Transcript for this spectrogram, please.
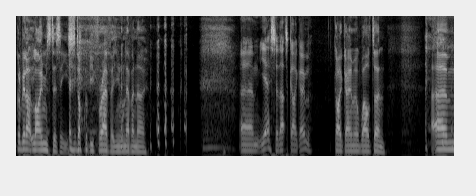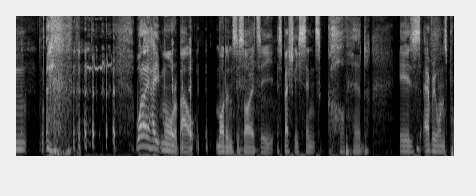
Gonna be like Lyme's disease, stuck with you forever, and you'll never know. Um, yeah, so that's Guy Goma. Guy Goma, well done. Um, what I hate more about modern society, especially since COVID, is everyone's pr-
